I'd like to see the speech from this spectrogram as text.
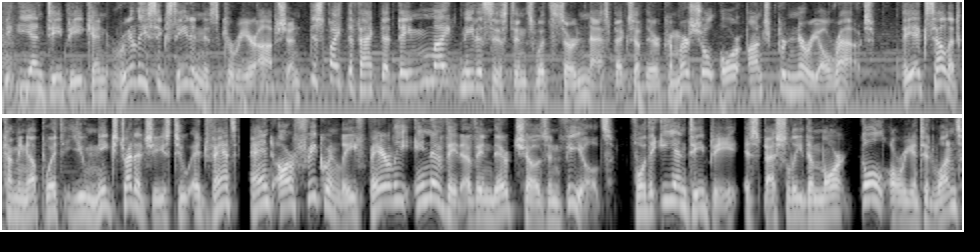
The ENTP can really succeed in this career option despite the fact that they might need assistance with certain aspects of their commercial or entrepreneurial route. They excel at coming up with unique strategies to advance and are frequently fairly innovative in their chosen fields. For the ENTP, especially the more goal oriented ones,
